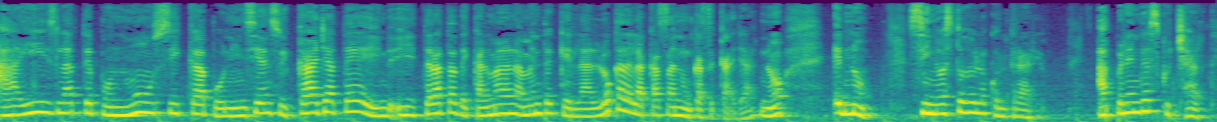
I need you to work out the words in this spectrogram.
aíslate, pon música, pon incienso y cállate y, y trata de calmar a la mente que la loca de la casa nunca se calla, ¿no? Eh, no, sino es todo lo contrario. Aprende a escucharte.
